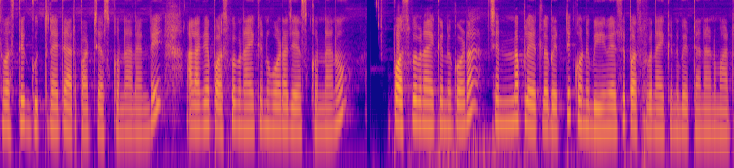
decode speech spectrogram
స్వస్తి గుర్తునైతే ఏర్పాటు చేసుకున్నానండి. అలాగే పసుపు వినాయకుని కూడా చేసుకున్నాను. పసుపు వినాయకుని కూడా చిన్న ప్లేట్లో పెట్టి కొన్ని బియ్యం వేసి పసుపు వినాయకుని పెట్టాను అనమాట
